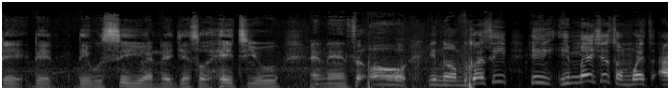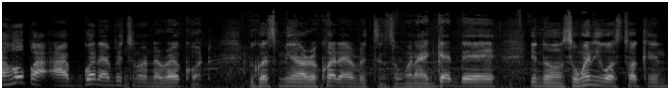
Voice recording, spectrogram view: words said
They, they, they will see you and they just will hate you and then say, Oh, you know, because he, he, he mentioned some words. I hope I, I've got everything on the record because me, I record everything. So when I get there, you know, so when he was talking,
